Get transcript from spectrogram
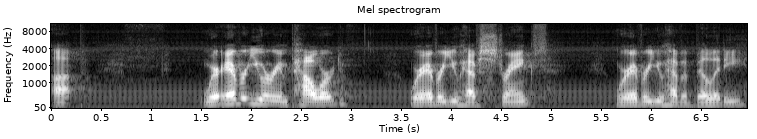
up. Wherever you are empowered, wherever you have strength, wherever you have ability,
